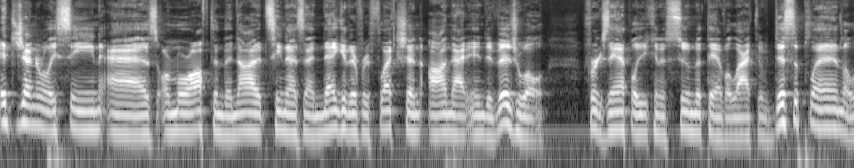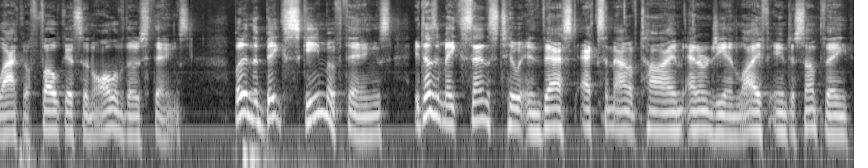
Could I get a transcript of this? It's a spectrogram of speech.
it's generally seen as, or more often than not, it's seen as a negative reflection on that individual. For example, you can assume that they have a lack of discipline, a lack of focus, and all of those things. But in the big scheme of things, it doesn't make sense to invest X amount of time, energy, and life into something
